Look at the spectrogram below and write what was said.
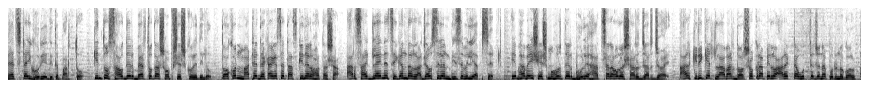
ম্যাচটাই ঘুরিয়ে দিতে পারত, কিন্তু সাউদের ব্যর্থতা সব শেষ করে দিল। তখন মাঠে দেখা গেছে তাসকিনের হতাশা, আর সাইডলাইনে সিকান্দার রাজাও ছিলেন ভিসিবিলি অ্যাপসেট এভাবেই শেষ মুহূর্তের ভুলে হাতছাড়া হলো শারজার জয়। আর ক্রিকেট লাভার দর্শকরা পেল আরেকটা উত্তেজনাপূর্ণ গল্প।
